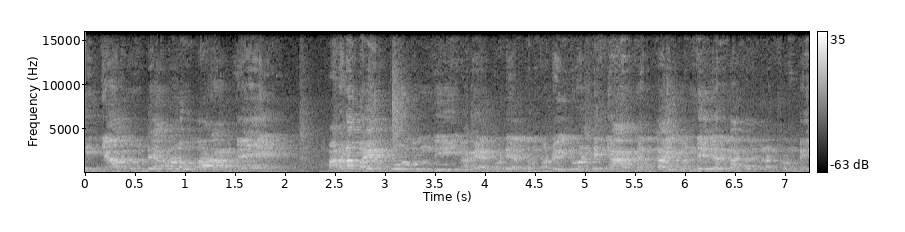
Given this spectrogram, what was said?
ఈ జ్ఞానం ఉంటే అమలవుతారా అంటే మరణ భయం పోతుంది అనేటువంటి అర్థం. అంటే ఇటువంటి జ్ఞానం కనుక ఇవన్నీ కనుక చదివినట్టుంటే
